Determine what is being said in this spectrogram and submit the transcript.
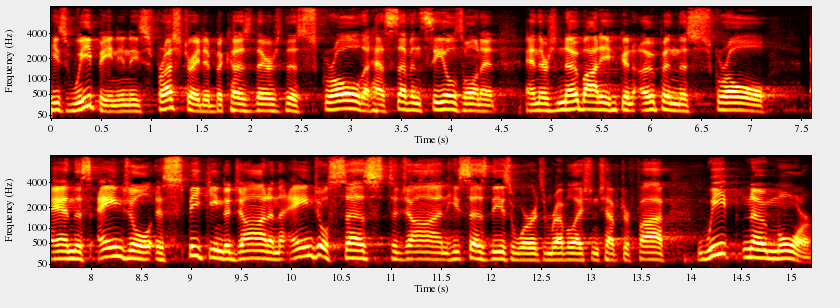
he's weeping and he's frustrated because there's this scroll that has seven seals on it, and there's nobody who can open this scroll. And this angel is speaking to John, and the angel says to John, he says these words in Revelation chapter 5 Weep no more.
